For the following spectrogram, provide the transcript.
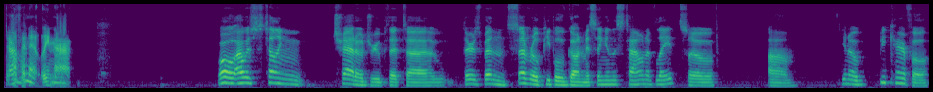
Definitely not. Oh, I was just telling Shadow Droop that uh, there's been several people who've gone missing in this town of late. So, um, you know, be careful.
